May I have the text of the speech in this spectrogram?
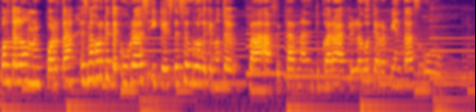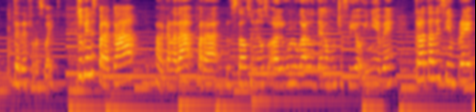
póntelo, no importa. Es mejor que te cubras y que estés seguro de que no te va a afectar nada en tu cara, que luego te arrepientas o te dé frostbite. Tú vienes para acá, para Canadá, para los Estados Unidos o algún lugar donde haga mucho frío y nieve, trata de siempre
